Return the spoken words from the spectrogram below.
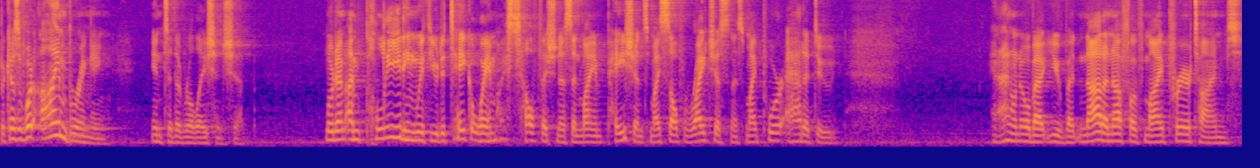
because of what I'm bringing into the relationship? Lord, I'm, I'm pleading with you to take away my selfishness and my impatience, my self righteousness, my poor attitude. And I don't know about you, but not enough of my prayer times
